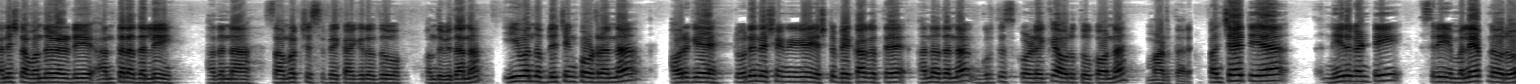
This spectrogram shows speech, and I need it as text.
ಕನಿಷ್ಠ ಒಂದು ಅಡಿ ಅಂತರದಲ್ಲಿ ಅದನ್ನ ಸಂರಕ್ಷಿಸಬೇಕಾಗಿರೋದು ಒಂದು ವಿಧಾನ. ಈ ಒಂದು ಬ್ಲೀಚಿಂಗ್ ಪೌಡರ್ ಅನ್ನ ಅವರಿಗೆ ಕ್ಲೋರಿನೇಷನ್ಗೆ ಎಷ್ಟು ಬೇಕಾಗುತ್ತೆ ಅನ್ನೋದನ್ನ ಗುರುತಿಸಿಕೊಳ್ಳಿಕ್ಕೆ ಅವರು ತೂಕವನ್ನ ಮಾಡ್ತಾರೆ. ಪಂಚಾಯತಿಯ ನೀರುಗಂಟಿ ಶ್ರೀ ಮಲೇಪ್ನವರು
